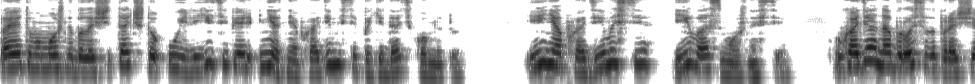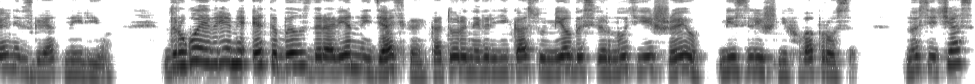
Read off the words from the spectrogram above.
поэтому можно было считать, что у Ильи теперь нет необходимости покидать комнату. И необходимости, и возможности. Уходя, она бросила прощальный взгляд на Илью. Другое время это был здоровенный дядька, который наверняка сумел бы свернуть ей шею без лишних вопросов. Но сейчас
